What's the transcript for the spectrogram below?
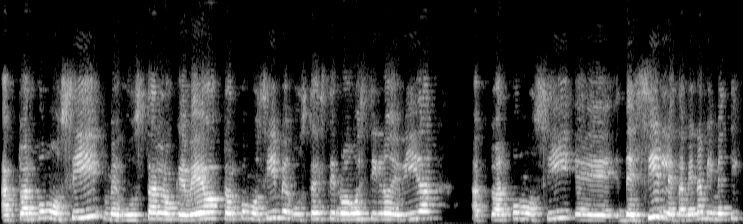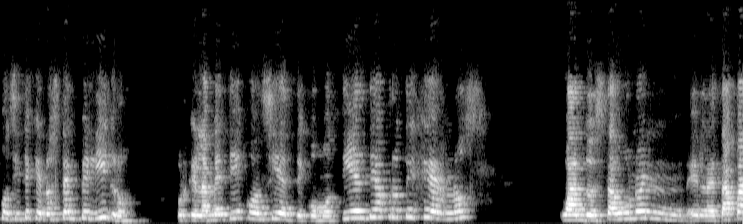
actuar como sí, me gusta lo que veo, actuar como sí, me gusta este nuevo estilo de vida, actuar como sí, eh, decirle también a mi mente inconsciente que no está en peligro, porque la mente inconsciente, como tiende a protegernos, cuando está uno en, la etapa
